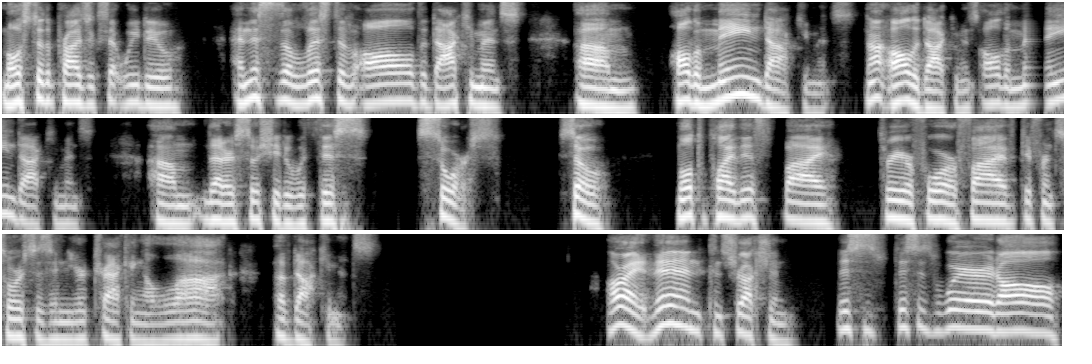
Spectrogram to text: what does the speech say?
most of the projects that we do. And this is a list of all the documents, um, all the main documents, not all the documents, all the main documents um, that are associated with this source. So multiply this by three or four or five different sources and you're tracking a lot of documents. All right, then construction. This is this is where it all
